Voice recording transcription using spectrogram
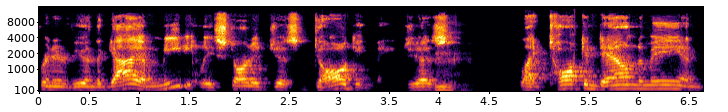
for an interview, and the guy immediately started just dogging me, just mm. like talking down to me. And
